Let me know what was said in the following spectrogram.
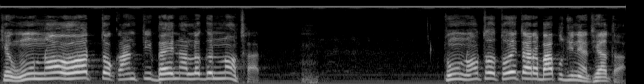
કે હું ન હોત તો કાંતિભાઈના લગ્ન ન થાત. તું નહોતો તોય તારા બાપુજીને થયા હતા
